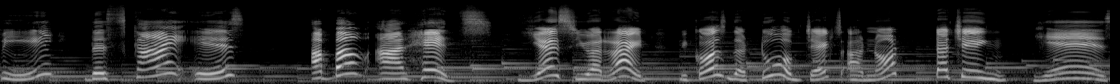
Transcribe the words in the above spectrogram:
feel the sky is above our heads. Yes, you are right because the two objects are not touching. Yes,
